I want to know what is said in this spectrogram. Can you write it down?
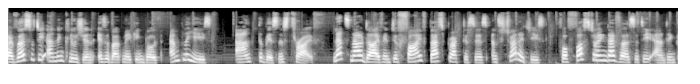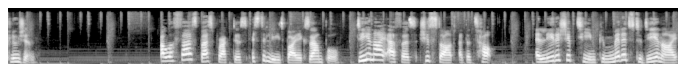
diversity and inclusion is about making both employees and the business thrive. Let's now dive into five best practices and strategies for fostering diversity and inclusion. Our first best practice is to lead by example. D&I efforts should start at the top a leadership team committed to D&I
